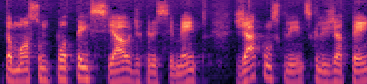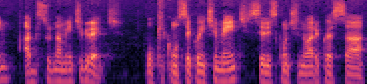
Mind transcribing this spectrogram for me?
Então, mostra um potencial de crescimento já com os clientes que eles já têm absurdamente grande o que, consequentemente, se eles continuarem com essa,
